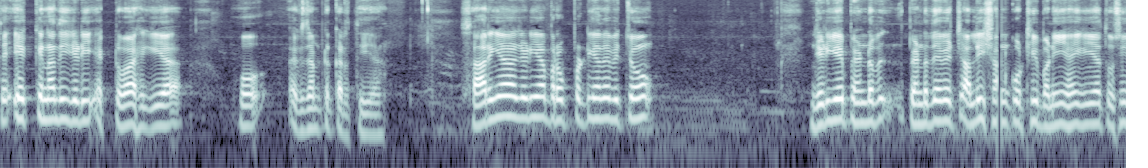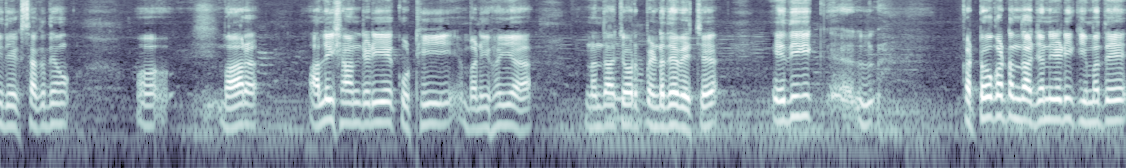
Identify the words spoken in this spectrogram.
ਤੇ ਇੱਕ ਇਹਨਾਂ ਦੀ ਜਿਹੜੀ ਐਕਟਵਾ ਹੈਗੀ ਆ ਉਹ ਐਗਜ਼ੈਂਪਟ ਕਰਤੀ ਆ। ਸਾਰੀਆਂ ਜਿਹੜੀਆਂ ਪ੍ਰਾਪਰਟੀਆਂ ਦੇ ਵਿੱਚੋਂ ਜਿਹੜੀ ਇਹ ਪਿੰਡ ਪਿੰਡ ਦੇ ਵਿੱਚ ਆਲੀਸ਼ਾਨ ਕੋਠੀ ਬਣੀ ਹੈਗੀ ਆ, ਤੁਸੀਂ ਦੇਖ ਸਕਦੇ ਹੋ। ਉਹ ਬਾਹਰ ਆਲੀਸ਼ਾਨ ਜਿਹੜੀ ਇਹ ਕੋਠੀ ਬਣੀ ਹੋਈ ਆ, ਨੰਦਾਚੌਰ ਪਿੰਡ ਦੇ ਵਿੱਚ, ਇਹਦੀ ਘੱਟੋ ਘੱਟ ਅੰਦਾਜ਼ਨ ਜਿਹੜੀ ਕੀਮਤ ਹੈ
